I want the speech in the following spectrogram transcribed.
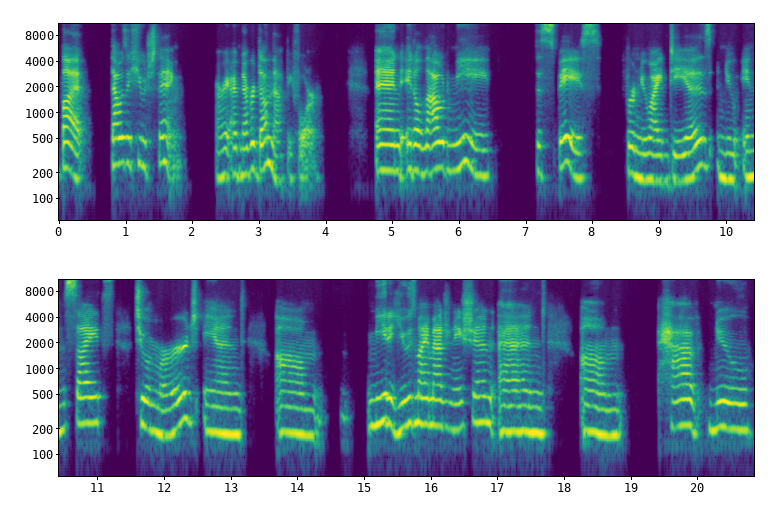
but that was a huge thing. All right. I've never done that before. And it allowed me the space for new ideas, new insights to emerge and um, me to use my imagination and um, have new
